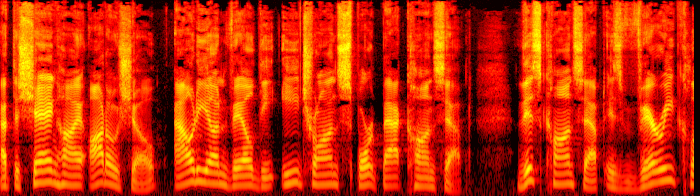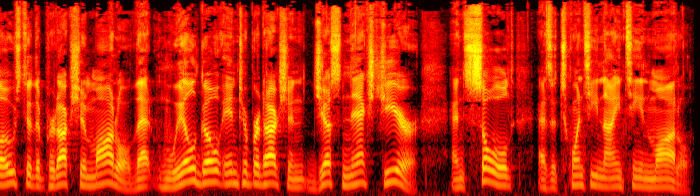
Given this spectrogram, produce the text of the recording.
At the Shanghai Auto Show, Audi unveiled the e-tron Sportback concept. This concept is very close to the production model that will go into production just next year and sold as a 2019 model.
